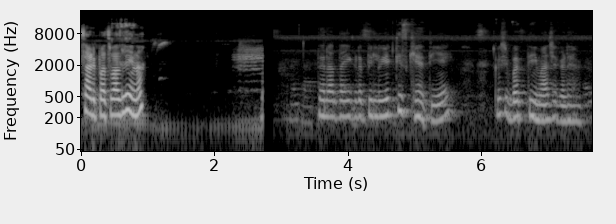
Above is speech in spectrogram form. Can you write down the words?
साडेपाच वाजले ना? तर आता इकडे पिल्लू एकटीच खेळतीये. कशी बघती माझ्याकडे.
